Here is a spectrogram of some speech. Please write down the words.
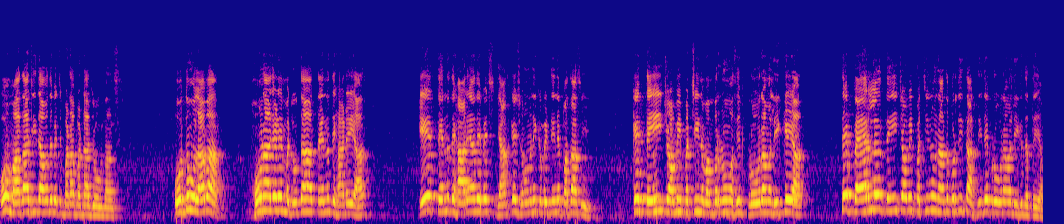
ਉਹ ਮਾਤਾ ਜੀ ਦਾ ਉਹਦੇ ਵਿੱਚ ਬੜਾ ਵੱਡਾ ਯੋਗਦਾਨ ਸੀ। ਉਦੋਂ ਇਲਾਵਾ ਹੁਣ ਆ ਜਿਹੜੇ ਮੌਜੂਦਾ ਤਿੰਨ ਦਿਹਾੜੇ ਆ, ਇਹ ਤਿੰਨ ਦਿਹਾੜਿਆਂ ਦੇ ਵਿੱਚ ਜਦ ਕਿ ਸ਼੍ਰੋਮਣੀ ਕਮੇਟੀ ਨੇ ਪਤਾ ਸੀ ਕਿ 23 24 25 ਨਵੰਬਰ ਨੂੰ ਅਸੀਂ ਪ੍ਰੋਗਰਾਮ ਲਿਖੇ ਆ ਤੇ ਪੈਰਲਲ 23 24 25 ਨੂੰ ਆਨੰਦਪੁਰ ਦੀ ਧਰਤੀ ਦੇ ਪ੍ਰੋਗਰਾਮ ਲਿਖ ਦਿੱਤੇ ਆ।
